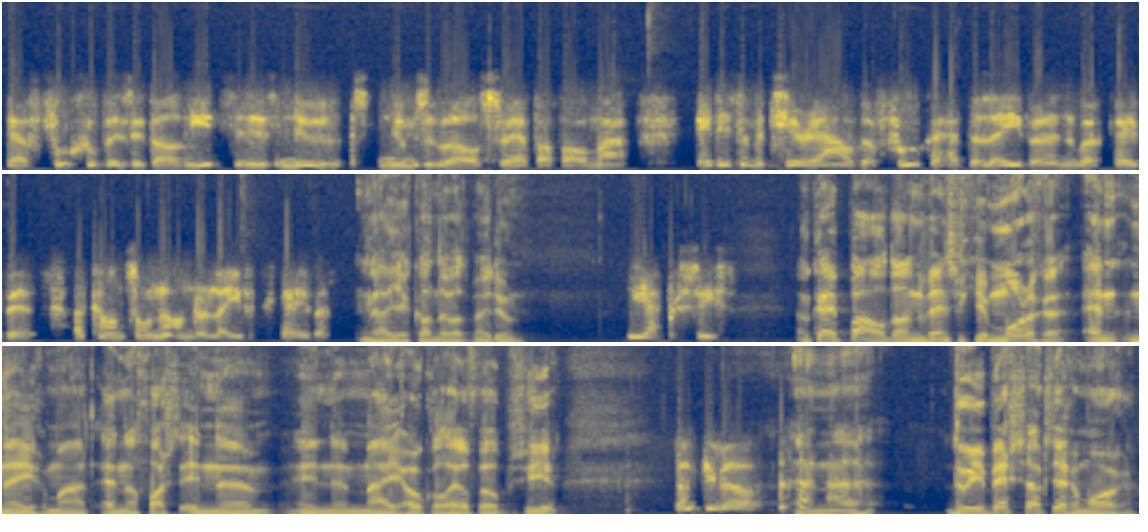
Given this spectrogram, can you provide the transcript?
ja, vroeger was het al iets, is nu noemen ze wel zwerfafval, maar het is een materiaal dat vroeger had te leven en we geven een kans om een ander leven te geven. Ja, je kan er wat mee doen. Ja, precies. Oké, okay, Paul, dan wens ik je morgen en 9 maart en alvast in, uh, in uh, mei ook al heel veel plezier. Dankjewel. En uh, doe je best, zou ik zeggen, morgen.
